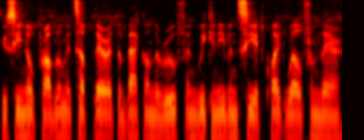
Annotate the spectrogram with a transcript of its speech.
You see no problem, it's up there at the back on the roof and we can even see it quite well from there.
